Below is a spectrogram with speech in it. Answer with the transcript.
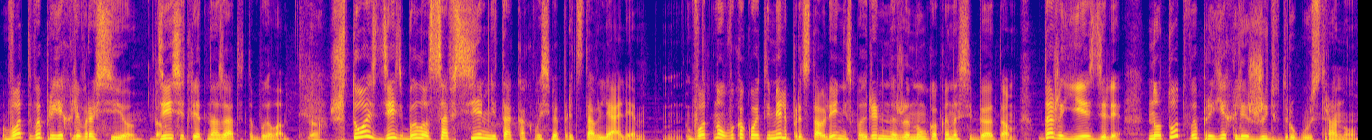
Вот вы приехали в Россию. Да. 10 лет назад это было. Да. Что здесь было совсем не так, как вы себя представляли? Вот, ну, вы какое-то имели представление, смотрели на жену, как она себя там, даже ездили. Но тут вы приехали жить в другую страну.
